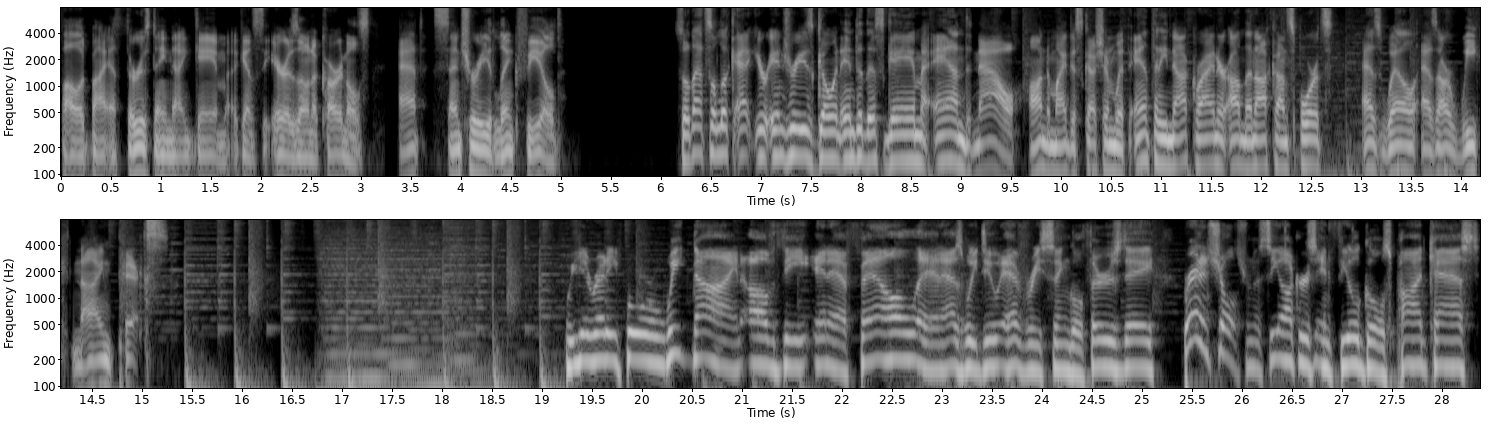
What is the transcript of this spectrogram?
followed by a Thursday night game against the Arizona Cardinals at CenturyLink Field. So that's a look at your injuries going into this game. And now, on to my discussion with Anthony Nachreiner on the Knock On Sports, as well as our Week 9 picks. We get ready for week nine of the NFL. And as we do every single Thursday, Brandon Schultz from the Seahawkers in Field Goals podcast.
